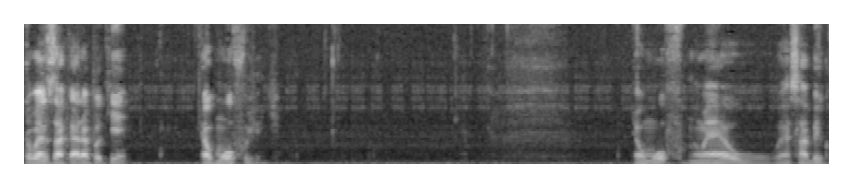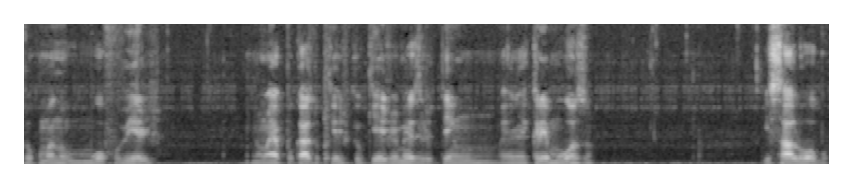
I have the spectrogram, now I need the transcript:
tô vendo essa cara porque é o mofo, gente. É o mofo, não é o. É saber que eu tô comendo mofo verde. Não é por causa do queijo, porque o queijo mesmo ele tem um. Ele é cremoso e salobo.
